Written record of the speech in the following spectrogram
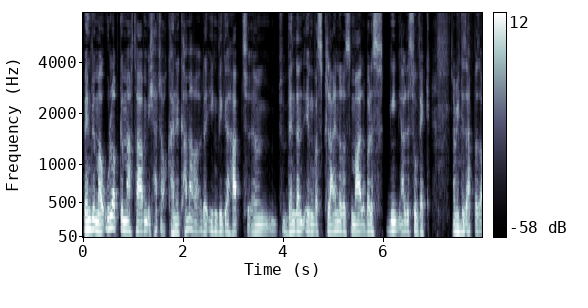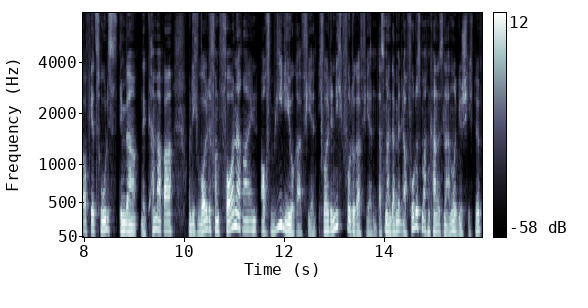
wenn wir mal Urlaub gemacht haben, ich hatte auch keine Kamera oder irgendwie gehabt, ähm, wenn dann irgendwas Kleineres mal, aber das ging alles so weg. Habe ich mhm. gesagt, pass auf, jetzt holst du mir eine Kamera und ich wollte von vornherein auch videografieren. Ich wollte nicht fotografieren. Dass man damit noch Fotos machen kann, ist eine andere Geschichte.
